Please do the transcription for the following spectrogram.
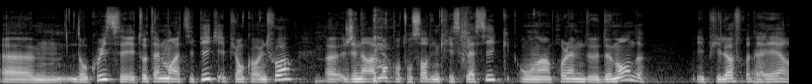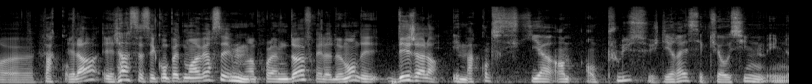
donc oui, c'est totalement atypique. Et puis encore une fois, euh, généralement, quand on sort d'une crise classique, on a un problème de demande. Et puis l'offre derrière euh, est là. Et là, ça s'est complètement inversé. On a un problème d'offre et la demande est déjà là. Et par contre, ce qu'il y a en, plus, je dirais, c'est que tu as aussi une,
